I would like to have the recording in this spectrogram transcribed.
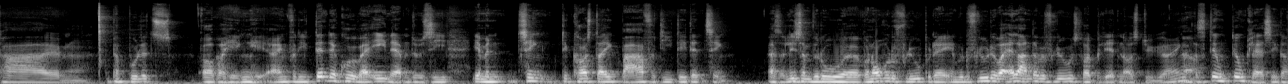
par, øhm, et par bullets op at hænge her. Ikke? Fordi den der kunne jo være en af dem, det vil sige, jamen ting, det koster ikke bare, fordi det er den ting. Altså ligesom, vil du, øh, hvornår vil du flyve på dagen? Vil du flyve det, hvor alle andre vil flyve, så er billetten også dyrere. Ikke? Ja. Altså det er, jo, det er jo en klassiker.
